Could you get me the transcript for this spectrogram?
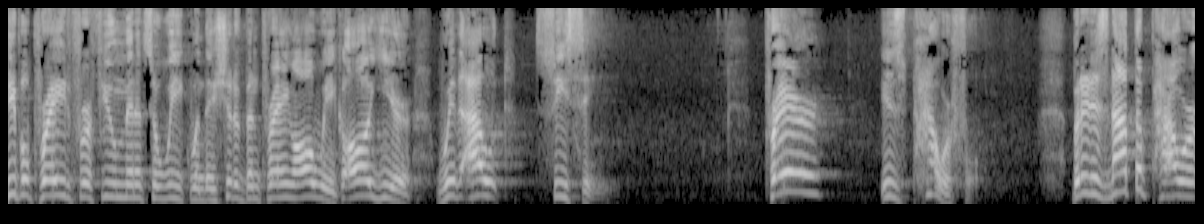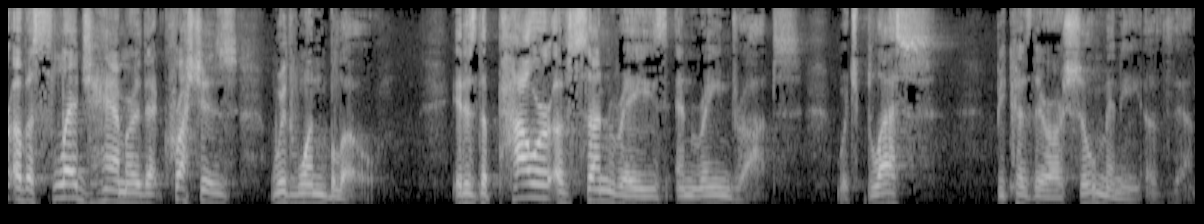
People prayed for a few minutes a week when they should have been praying all week, all year, without ceasing. Prayer is powerful, but it is not the power of a sledgehammer that crushes with one blow. It is the power of sun rays and raindrops, which bless because there are so many of them.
